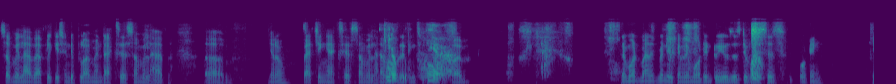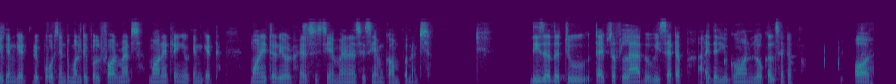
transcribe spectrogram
some will have application deployment access some will have um, you know patching access some will have operating system Yeah. deployment remote management you can remote into users devices reporting. You can get reports into multiple formats. Monitoring you can get monitor your sccm and sccm components. These are the two types of lab we set up. Either you go on local setup or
